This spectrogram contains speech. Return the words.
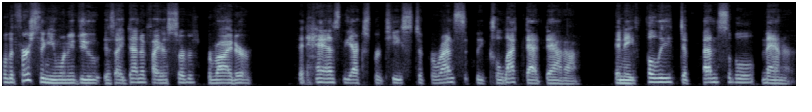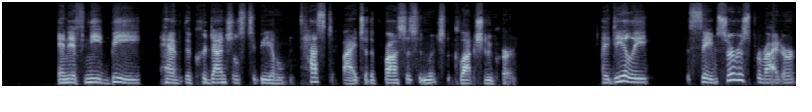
Well, the first thing you want to do is identify a service provider that has the expertise to forensically collect that data in a fully defensible manner. And if need be, have the credentials to be able to testify to the process in which the collection occurred. Ideally, the same service provider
